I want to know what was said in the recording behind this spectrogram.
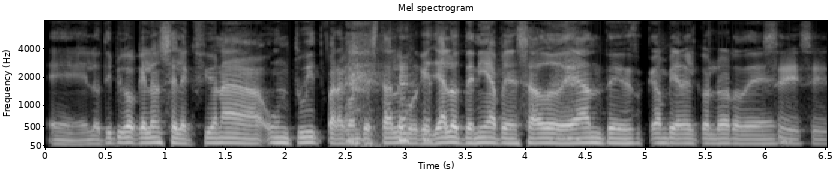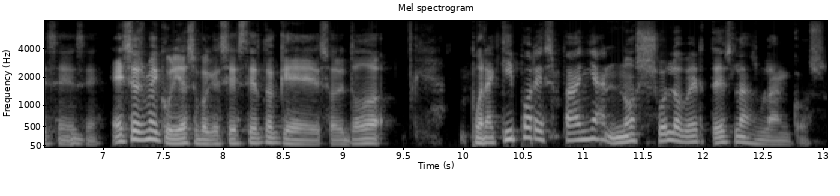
Eh, lo típico que Elon selecciona un tweet para contestarle porque ya lo tenía pensado de antes, cambiar el color de... Sí, sí, sí, sí. Eso es muy curioso porque sí es cierto que, sobre todo, por aquí, por España, no suelo ver Teslas blancos.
